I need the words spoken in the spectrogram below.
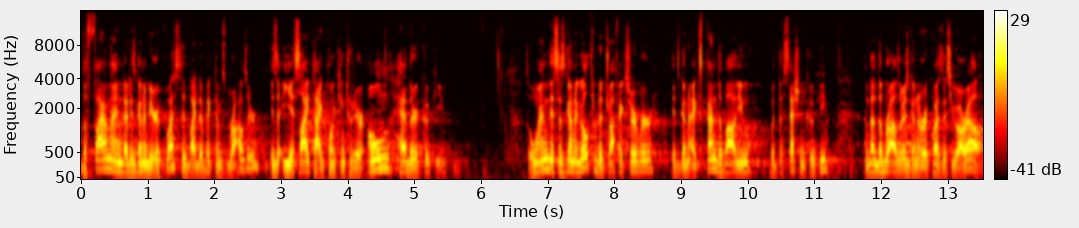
the file name that is going to be requested by the victim's browser is an ESI tag pointing to their own header cookie. So when this is going to go through the traffic server, it's going to expand the value with the session cookie, and then the browser is going to request this URL.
